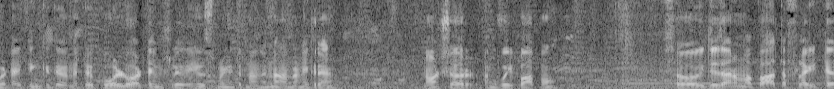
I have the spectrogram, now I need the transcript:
பட் ஐ திங்க் இது வந்துட்டு கோல்டு வார் டைம்ஸில் இது யூஸ் பண்ணிகிட்டு இருந்தாங்கன்னு நான் நினைக்கிறேன். நாட் ஷுர் அங்கே போய் பார்ப்போம். ஸோ இதுதான் நம்ம பார்த்த ஃப்ளைட்டு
